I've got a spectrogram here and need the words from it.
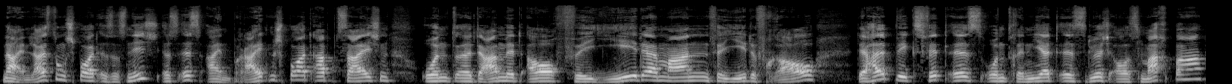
Nein, Leistungssport ist es nicht. Es ist ein Breitensportabzeichen und äh, damit auch für jedermann, für jede Frau der halbwegs fit ist und trainiert ist, durchaus machbar.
